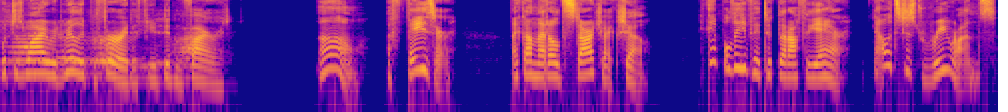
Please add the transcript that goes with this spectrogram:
which is why I would really prefer it if you didn't fire it. Oh, a phaser. Like on that old Star Trek show. I can't believe they took that off the air. Now it's just reruns.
